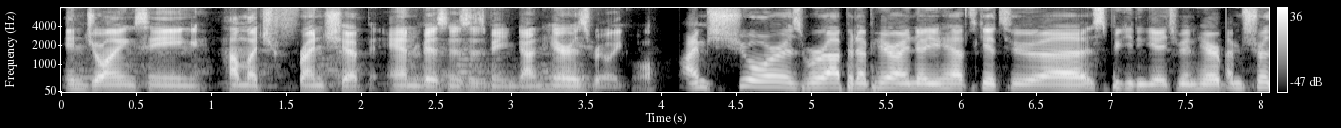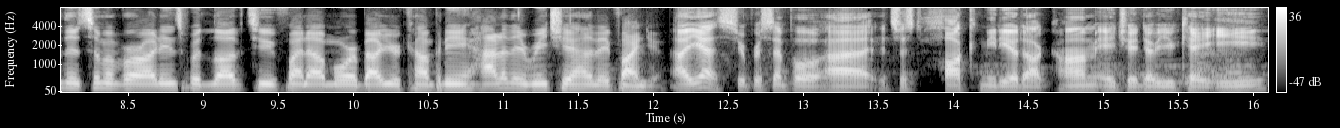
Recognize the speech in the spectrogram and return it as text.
enjoying seeing how much friendship and business is being done here is really cool. I'm sure as we're wrapping up here, I know you have to get to uh, speaking engagement here. I'm sure that some of our audience would love to find out more about your company. How do they reach you? How do they find you? Uh, yeah, super simple. Uh, it's just hawkemedia.com, H A W K E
